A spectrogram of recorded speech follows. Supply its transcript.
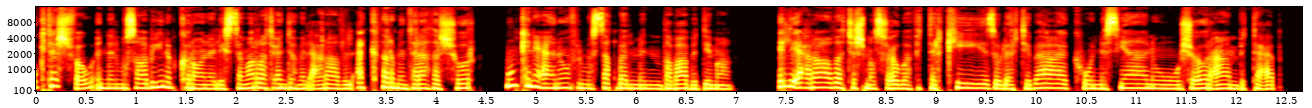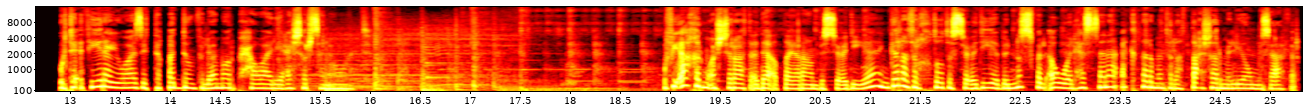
واكتشفوا أن المصابين بكورونا اللي استمرت عندهم الأعراض لأكثر من ثلاثة شهور ممكن يعانون في المستقبل من ضباب الدماغ اللي أعراضه تشمل صعوبة في التركيز والارتباك والنسيان وشعور عام بالتعب وتأثيره يوازي التقدم في العمر بحوالي عشر سنوات. وفي آخر مؤشرات أداء الطيران بالسعودية انقلت الخطوط السعودية بالنصف الأول هالسنة أكثر من 13 مليون مسافر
